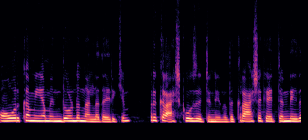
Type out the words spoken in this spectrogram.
ഓവർകം ചെയ്യാൻ എന്തുകൊണ്ടും നല്ലതായിരിക്കും? ഒരു ക്രാഷ് കോഴ്സ് അറ്റൻഡ് ചെയ്യുന്നത്. ക്രാഷ് ഒക്കെ അറ്റൻഡ് ചെയ്ത്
